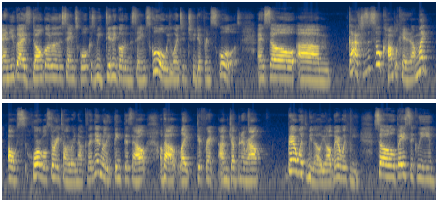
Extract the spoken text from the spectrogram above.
and you guys don't go to the same school because we didn't go to the same school we went to two different schools and so um gosh this is so complicated i'm like oh horrible storyteller right now because I didn't really think this out about like different I'm jumping around. Bear with me though y'all bear with me. So basically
